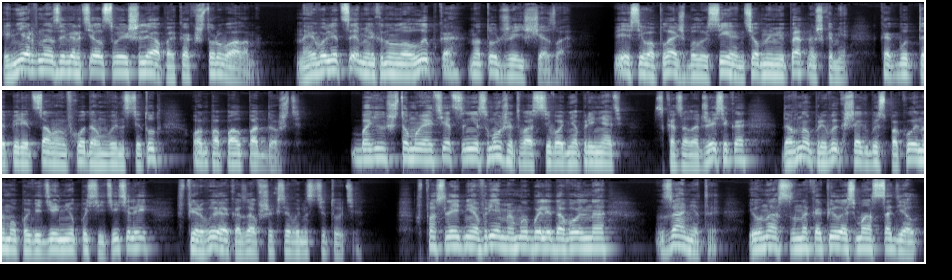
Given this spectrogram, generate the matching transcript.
и нервно завертел своей шляпой, как штурвалом. На его лице мелькнула улыбка, но тут же исчезла. Весь его плач был усеян темными пятнышками, как будто перед самым входом в институт он попал под дождь. «Боюсь, что мой отец не сможет вас сегодня принять», сказала Джессика, давно привыкшая к беспокойному поведению посетителей, впервые оказавшихся в институте. «В последнее время мы были довольно заняты, и у нас накопилась масса дел.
